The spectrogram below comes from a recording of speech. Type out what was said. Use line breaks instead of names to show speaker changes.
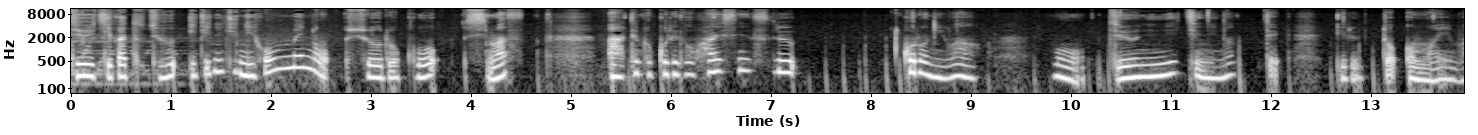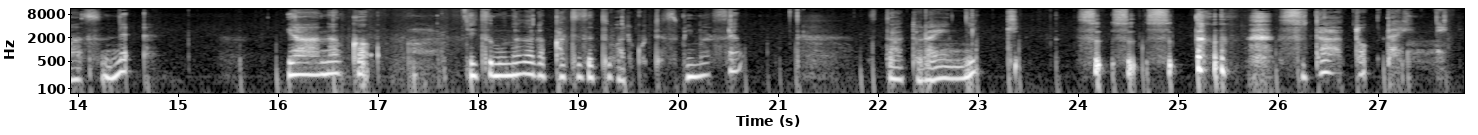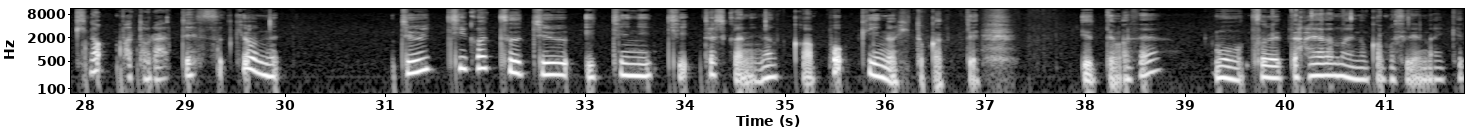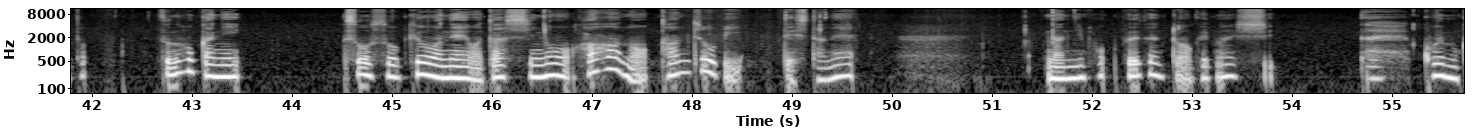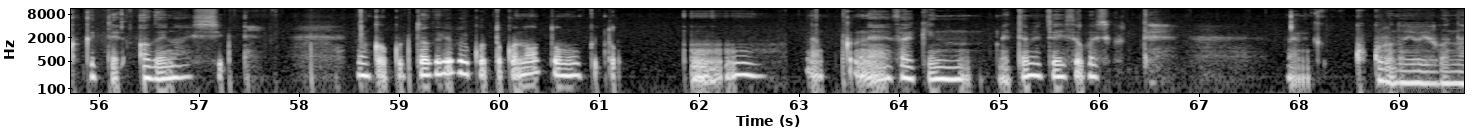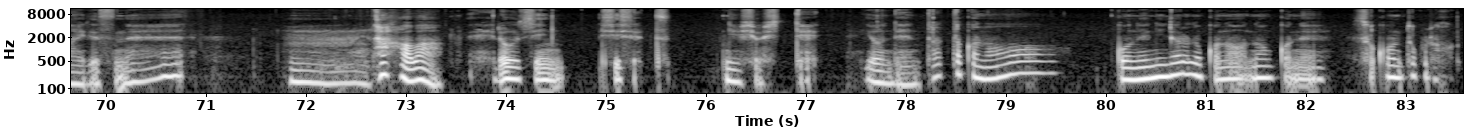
11月11日2本目の収録をします。あでもこれが配信する頃にはもう12日になっていると思いますね。いやーなんかいつもながら滑舌悪くてすみません。スタートライン日記。すすす。スタートライン日記のパトラです。今日ね11月11日。確かになんかポッキーの日とかって言ってません？もうそれって流行らないのかもしれないけど。その他にそうそう今日はね私の母の誕生日でしたね。何にもプレゼントあげないし、声もかけてあげないし。なんか送ってあげればよかったかなと思うけど。うんなんかね最近めちゃめちゃ忙しくって。何か心の余裕がないですね。うん。母は老人施設入所して4年経ったかな。5年になるのかな。なんかねそこのところは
